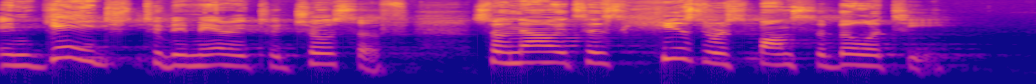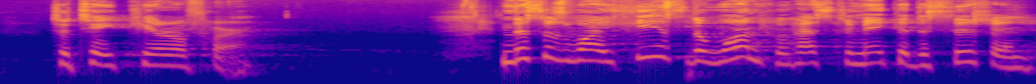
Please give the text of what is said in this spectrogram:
engaged to be married to Joseph. So now it is his responsibility to take care of her. And this is why he's the one who has to make a decision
